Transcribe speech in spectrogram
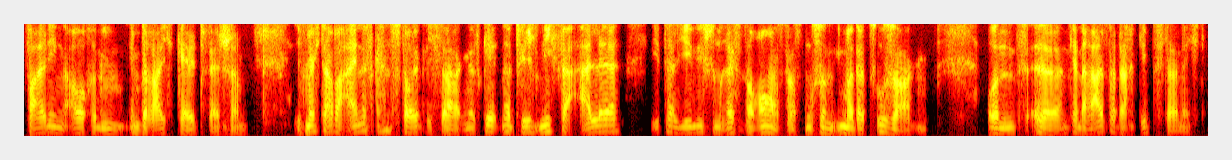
vor allen Dingen auch im, im Bereich Geldwäsche. Ich möchte aber eines ganz deutlich sagen, es gilt natürlich nicht für alle italienischen Restaurants, das muss man immer dazu sagen. Und äh, Generalverdacht gibt es da nicht.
